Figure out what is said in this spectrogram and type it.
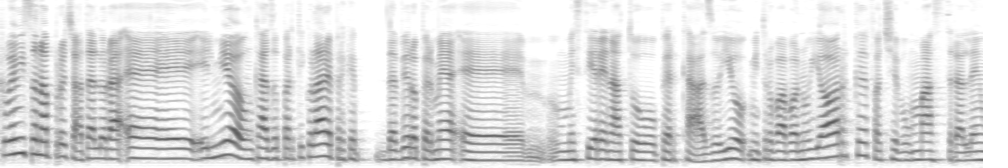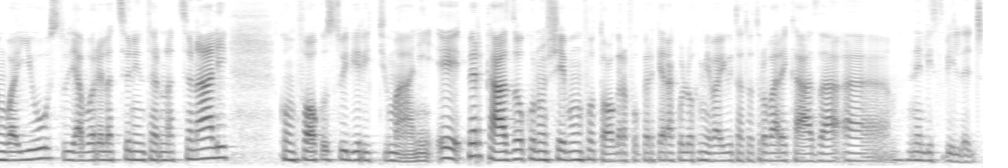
Come mi sono approcciata? Allora, eh, il mio è un caso particolare perché davvero per me è un mestiere nato per caso. Io mi trovavo a New York, facevo un master all'NYU, studiavo relazioni internazionali con focus sui diritti umani e per caso conoscevo un fotografo perché era quello che mi aveva aiutato a trovare casa eh, nell'East Village.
